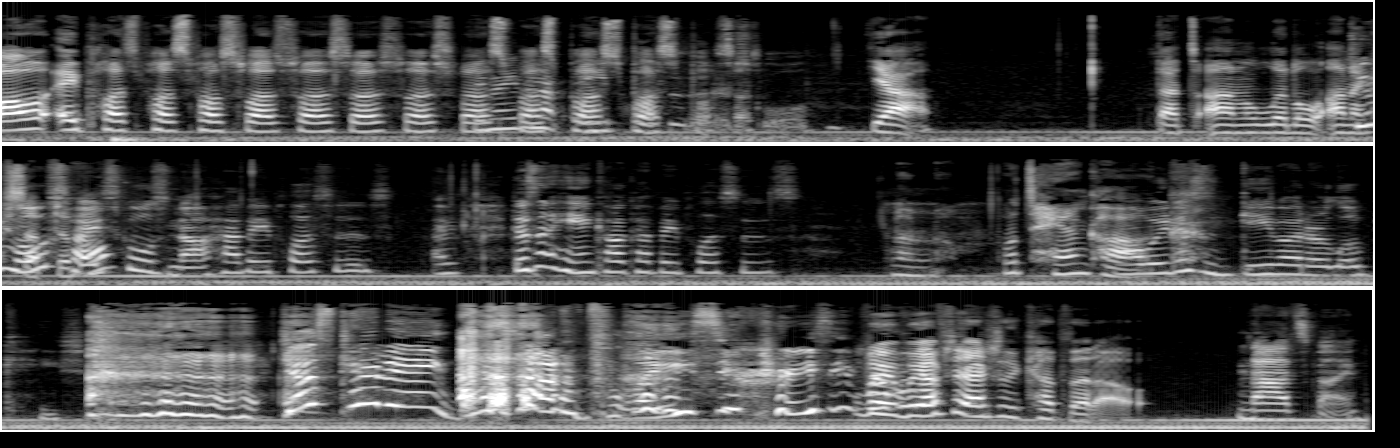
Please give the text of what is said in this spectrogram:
All A plus plus plus plus plus plus plus plus plus plus plus plus. Yeah. That's on a little unacceptable. Do most high schools not have A pluses? I, doesn't Hancock have A pluses? I don't know. What's Hancock? Oh, we just gave out our location. just kidding. That's not a place. You crazy. Wait, we have to actually cut that out. Nah, it's fine.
